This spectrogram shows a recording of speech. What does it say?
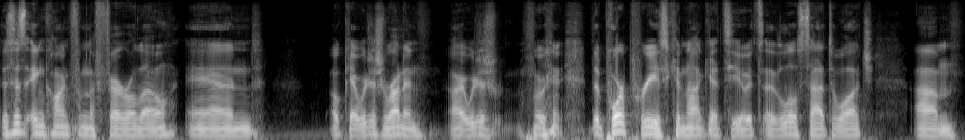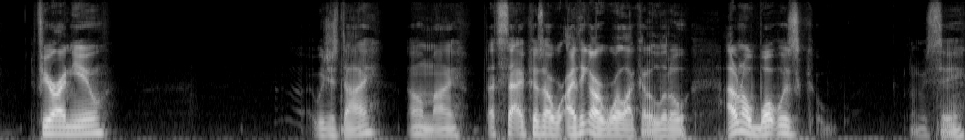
this is Incarn from the Feral, though, and okay, we're just running. All right, we're just we're, the poor priest cannot get to you. It's a little sad to watch. Um, fear on you. We just die. Oh my, that's sad because I think our warlock got a little. I don't know what was. Let me see.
